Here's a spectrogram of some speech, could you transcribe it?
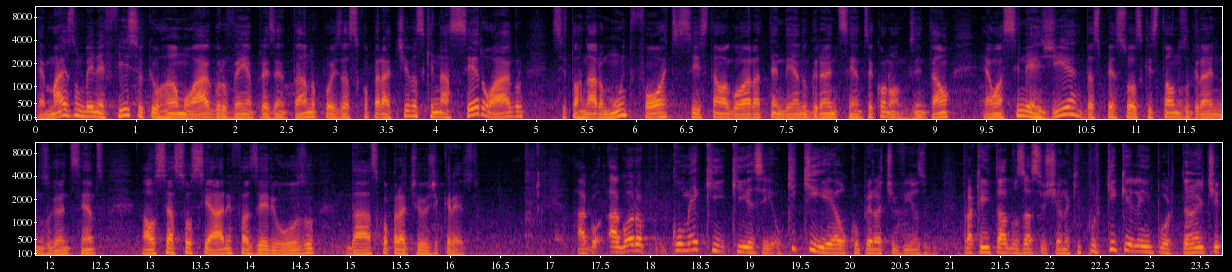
é mais um benefício que o ramo agro vem apresentando, pois as cooperativas que nasceram agro se tornaram muito fortes e estão agora atendendo grandes centros econômicos. Então, é uma sinergia das pessoas que estão nos grandes, nos grandes centros ao se associarem fazerem uso das cooperativas de crédito. Agora, como é que, que assim, o que, que é o cooperativismo? Para quem está nos assistindo aqui, por que, que ele é importante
